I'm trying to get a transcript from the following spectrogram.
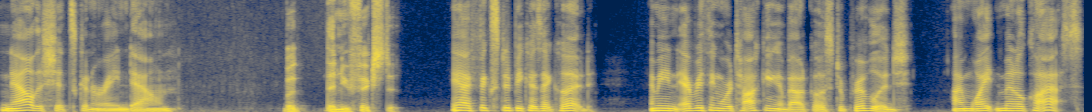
now the shit's gonna rain down. But then you fixed it. Yeah, I fixed it because I could. I mean, everything we're talking about goes to privilege. I'm white and middle class.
